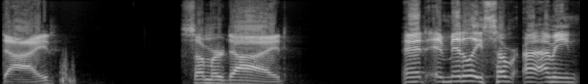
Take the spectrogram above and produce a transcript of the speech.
died. Summer died. And admittedly, some I mean,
